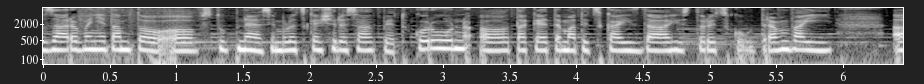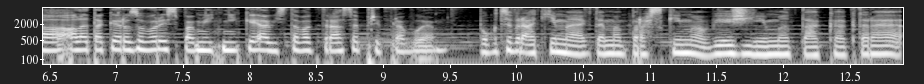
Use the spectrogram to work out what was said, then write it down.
Zároveň je tam to vstupné symbolické 65 korun, také tematická jízda historickou tramvají, ale také rozhovory s pamětníky a výstava, která se připravuje. Pokud se vrátíme k těm pražským věžím, tak které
